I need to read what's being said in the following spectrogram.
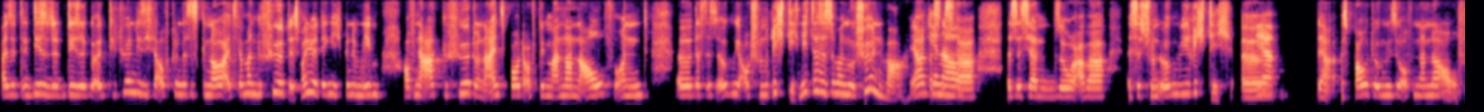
also diese, diese die Türen, die sich da auftun, das ist genau, als wenn man geführt ist. Manchmal denke ich, ich bin im Leben auf eine Art geführt und eins baut auf dem anderen auf und äh, das ist irgendwie auch schon richtig. Nicht, dass es immer nur schön war, ja, das genau. ist ja, es ist ja so, aber es ist schon irgendwie richtig. Äh, ja ja, es baut irgendwie so aufeinander auf,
